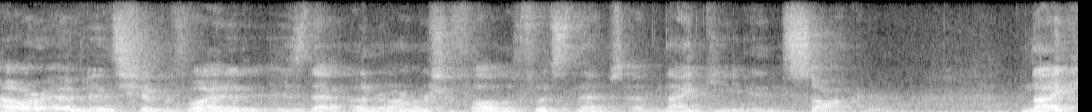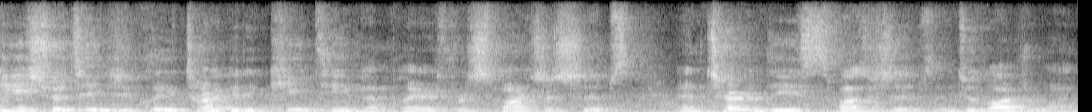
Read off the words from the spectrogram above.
Our evidence here provided is that Under Armour should follow the footsteps of Nike in soccer. Nike strategically targeted key teams and players for sponsorships and turned these sponsorships into larger ones,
